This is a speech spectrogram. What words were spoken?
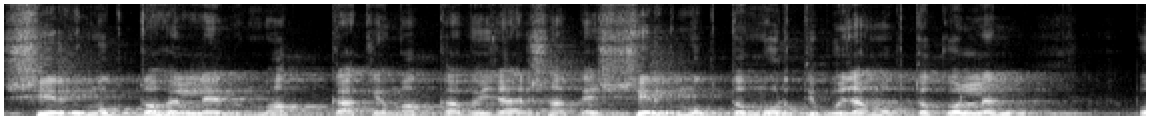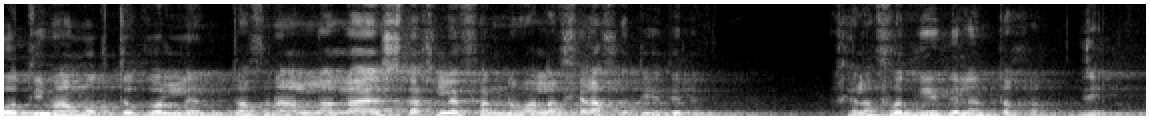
শির্ক মুক্ত হইলেন, মক্কাকে মক্কা বিজয়ের সাথে শির্ক মুক্ত মূর্তি পূজা মুক্ত করলেন, প্রতিমা মুক্ত করলেন, তখন আল্লাহ লাস্তাখলেফান্ন আল্লাহ খেলাফত দিয়ে দিলেন। খেলাফত দিয়ে দিলেন তখন। জি।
